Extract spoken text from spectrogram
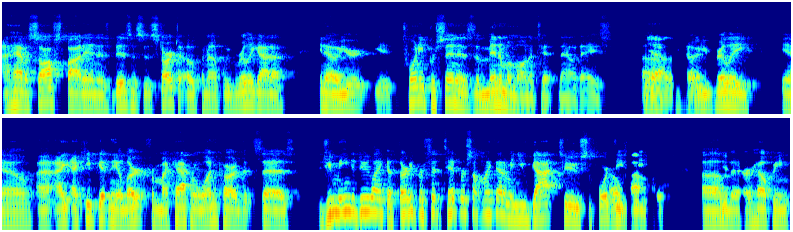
I have a soft spot in as businesses start to open up. We've really got to, you know, you're twenty percent is the minimum on a tip nowadays. Yeah, you know, you really, you know, I, I keep getting the alert from my Capital One card that says, "Did you mean to do like a thirty percent tip or something like that?" I mean, you've got to support oh, these wow. people um, yeah. that are helping.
